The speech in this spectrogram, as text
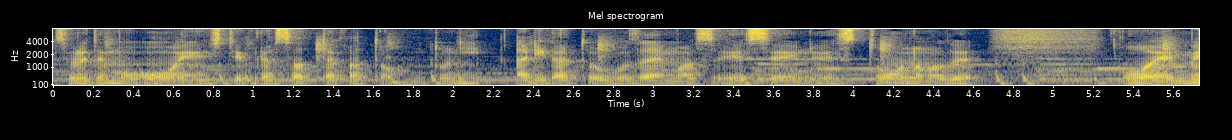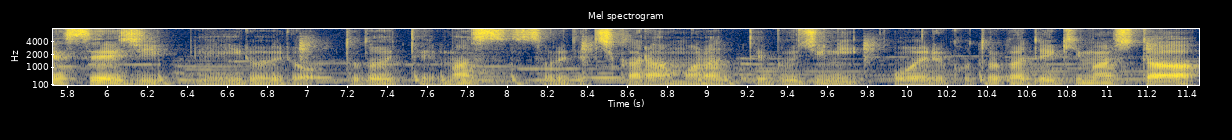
それでも応援してくださった方本当にありがとうございます。SNS 等なので応援メッセージ、えー、いろいろ届いています。それで力をもらって無事に終えることができました。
